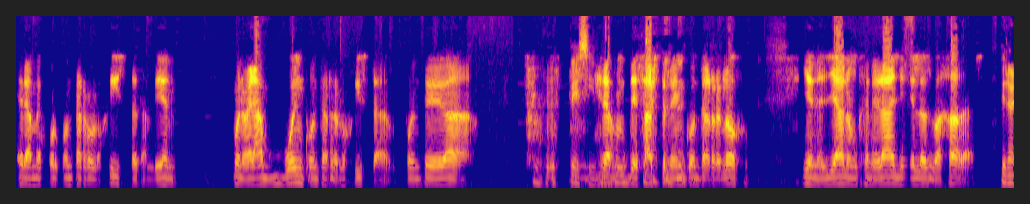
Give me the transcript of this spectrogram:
era mejor contrarrelojista también. Bueno, era un buen contrarrelojista, Fuente era, era un desastre en contrarreloj y en el llano en general y en las bajadas. Pero,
